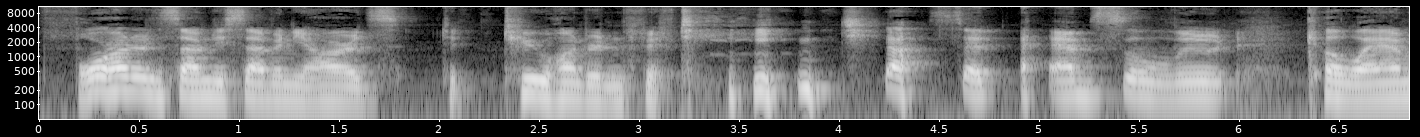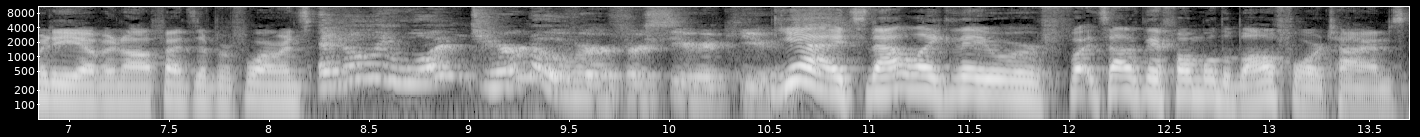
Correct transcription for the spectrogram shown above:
477 yards to 215. Just an absolute calamity of an offensive performance. and only one turnover for Syracuse. Yeah, it's not like they were. It's not like they fumbled the ball four times.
